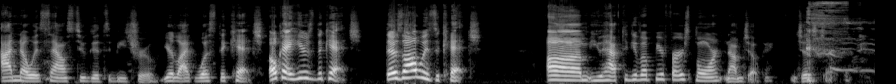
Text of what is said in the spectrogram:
I know it sounds too good to be true. You're like, what's the catch? Okay, here's the catch. There's always a catch. Um, you have to give up your firstborn. No, I'm joking. Just joking.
